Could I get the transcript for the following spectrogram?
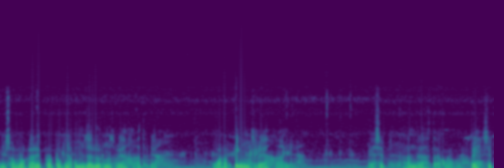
Ini soft dari produknya Om Zalur bro ya. Itu dia. Warna pink bro ya. Ini dia. Oke sip. Alhamdulillah bro oke sip.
